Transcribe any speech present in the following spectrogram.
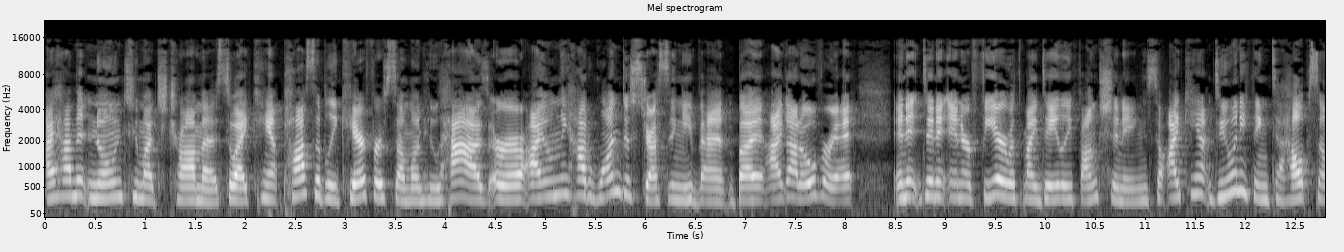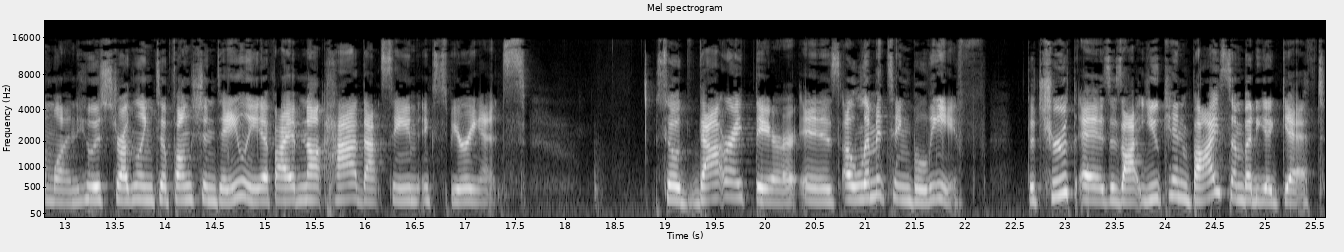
I haven't known too much trauma, so I can't possibly care for someone who has, or I only had one distressing event, but I got over it and it didn't interfere with my daily functioning. So I can't do anything to help someone who is struggling to function daily if I have not had that same experience. So that right there is a limiting belief. The truth is is that you can buy somebody a gift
